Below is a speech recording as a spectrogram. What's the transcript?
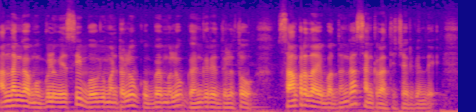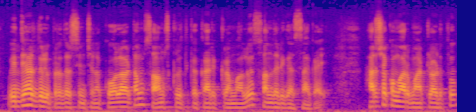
అందంగా ముగ్గులు వేసి భోగి మంటలు గుబ్బెమ్మలు గంగిరెద్దులతో సాంప్రదాయబద్ధంగా సంక్రాంతి జరిగింది. విద్యార్థులు ప్రదర్శించిన కోలాటం సాంస్కృతిక కార్యక్రమాలు సందడిగా సాగాయి. హర్షకుమార్ మాట్లాడుతూ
